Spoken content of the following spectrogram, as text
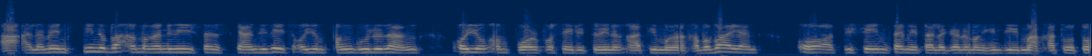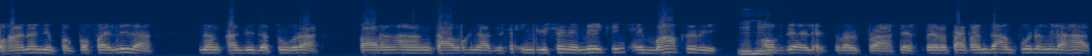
aalamin sino ba ang mga nuisance candidates o yung panggulo lang o yung ang purpose ay lituhin ng ating mga kababayan o at the same time eh, talaga namang hindi makatotohanan yung pagpa-file nila ng kandidatura. Parang ang tawag natin sa English yan eh, making a mockery Mhm. of the electoral process. Pero tatandaan po ng lahat,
